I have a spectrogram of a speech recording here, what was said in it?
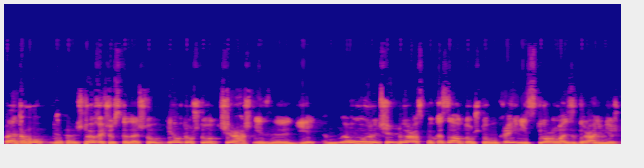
Поэтому, э, что я хочу сказать, что дело в том, что вот вчерашний э, день, он очередной раз показал то, что в Украине стерлась грань между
